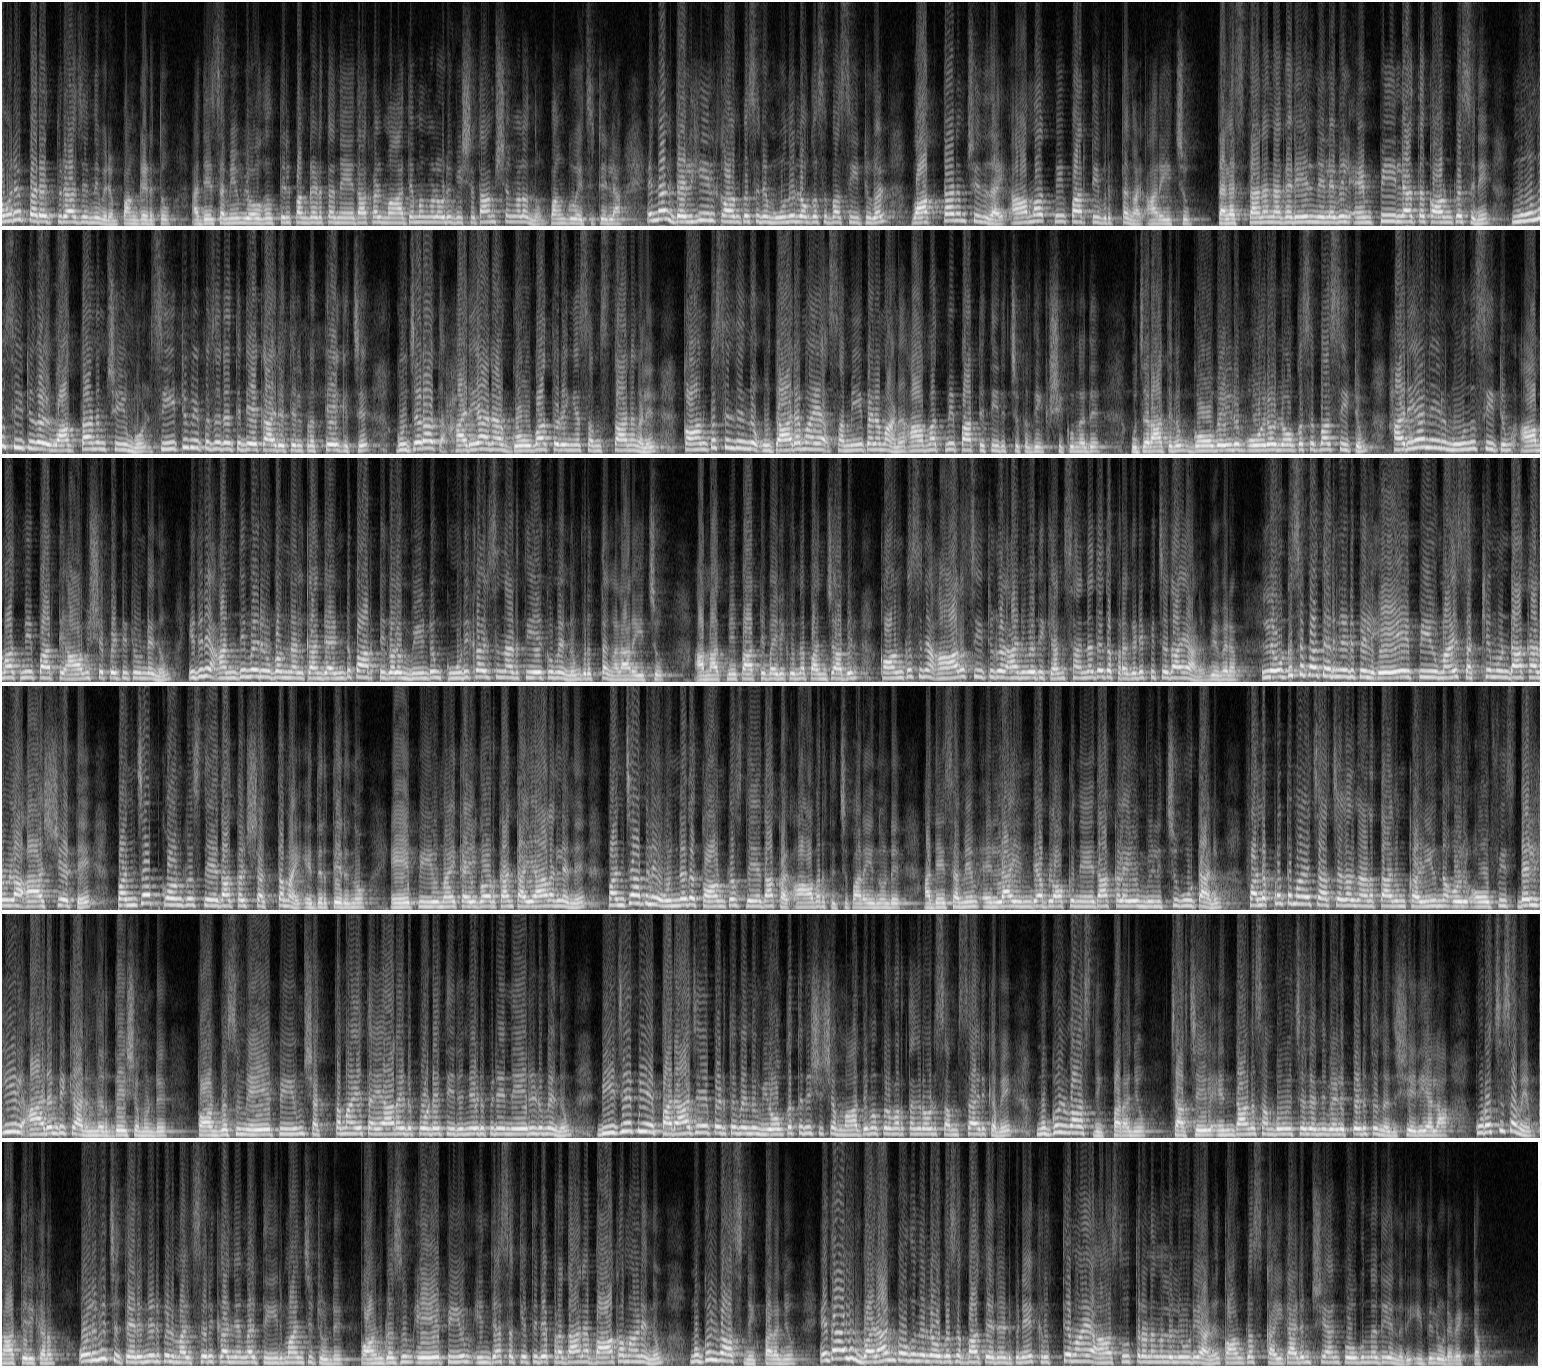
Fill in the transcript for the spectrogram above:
സൗരഭ് ഭരദ്വാജ് എന്നിവരും പങ്കെടുത്തു. അതേസമയം യോഗത്തിൽ പങ്കെടുത്ത നേതാക്കൾ മാധ്യമങ്ങളോട് വിശദാംശങ്ങളൊന്നും പങ്കുവച്ചിട്ടില്ല. എന്നാൽ ഡൽഹിയിൽ കോൺഗ്രസിന് മൂന്ന് ലോക്സഭാ സീറ്റുകൾ വാഗ്ദാനം ചെയ്തതായി ആം ആദ്മി പാർട്ടി വൃത്തങ്ങൾ അറിയിച്ചു. തലസ്ഥാന നഗരിയിൽ നിലവിൽ എം പി ഇല്ലാത്ത കോൺഗ്രസിന് മൂന്ന് സീറ്റുകൾ വാഗ്ദാനം ചെയ്യുമ്പോൾ സീറ്റ് വിഭജനത്തിന്റെ കാര്യത്തിൽ പ്രത്യേകിച്ച് ഗുജറാത്ത് ഹരിയാന ഗോവ തുടങ്ങിയ സംസ്ഥാനങ്ങളിൽ കോൺഗ്രസിൽ നിന്ന് ഉദാരമായ സമീപനമാണ് ആം ആദ്മി പാർട്ടി തിരിച്ചു പ്രതീക്ഷിക്കുന്നത്. ഗുജറാത്തിലും ഗോവയിലും ഓരോ ലോക്സഭാ സീറ്റും ഹരിയാനയിൽ മൂന്ന് സീറ്റും ആം ആദ്മി പാർട്ടി ആവശ്യപ്പെട്ടിട്ടുണ്ടെന്നും ഇതിന് അന്തിമ രൂപം നൽകാൻ രണ്ട് പാർട്ടികളും വീണ്ടും കൂടിക്കാഴ്ച നടത്തിയേക്കുമെന്നും വൃത്തങ്ങൾ അറിയിച്ചു. ആം ആദ്മി പാർട്ടി ഭരിക്കുന്ന പഞ്ചാബിൽ കോൺഗ്രസിന് ആറ് സീറ്റുകൾ അനുവദിക്കാൻ സന്നദ്ധത പ്രകടിപ്പിച്ചതായാണ് വിവരം. ലോക്സഭാ തെരഞ്ഞെടുപ്പിൽ എ എ പിയുമായി സഖ്യമുണ്ടാക്കാനുള്ള ആശയത്തെ പഞ്ചാബ് കോൺഗ്രസ് നേതാക്കൾ ശക്തമായി എതിർത്തിരുന്നു. എ പിയുമായി കൈകോർക്കാൻ തയ്യാറല്ലെന്ന് പഞ്ചാബിലെ ഉന്നത കോൺഗ്രസ് നേതാക്കൾ ആവർത്തിച്ചു പറയുന്നുണ്ട്. അതേസമയം എല്ലാ ഇന്ത്യ ബ്ലോക്ക് നേതാക്കളെയും വിളിച്ചുകൂട്ടാനും ഫലപ്രദമായ ചർച്ചകൾ നടത്താനും കഴിയുന്ന ഒരു ഓഫീസ് ഡൽഹിയിൽ ആരംഭിക്കാനും നിർദ്ദേശമുണ്ട്. കോൺഗ്രസും എ പിയും ശക്തമായ തയ്യാറെടുപ്പോടെ തിരഞ്ഞെടുപ്പിനെ നേരിടുമെന്നും ബി ജെ പിയെ പരാജയപ്പെടുത്തുമെന്നും യോഗത്തിന് ശേഷം മാധ്യമപ്രവർത്തകരോട് സംസാരിക്കവേ മുകുൾ വാസ്നിക് പറഞ്ഞു. ചർച്ചയിൽ എന്താണ് സംഭവിച്ചതെന്ന് വെളിപ്പെടുത്തുന്നത് ശരിയല്ല. കുറച്ചു സമയം കാത്തിരിക്കണം. ഒരുമിച്ച് തെരഞ്ഞെടുപ്പിൽ മത്സരിക്കാൻ ഞങ്ങൾ തീരുമാനിച്ചിട്ടുണ്ട്. കോൺഗ്രസും എ പിയും ഇന്ത്യ സഖ്യത്തിന്റെ പ്രധാന ഭാഗമാണെന്നും മുകുൾ വാസ്നിക് പറഞ്ഞു. ഏതായാലും വരാൻ പോകുന്ന ലോക്സഭാ തെരഞ്ഞെടുപ്പിനെ കൃത്യമായ ആസൂത്രണങ്ങളിലൂടെയാണ് കോൺഗ്രസ് കൈകാര്യം ചെയ്യാൻ പോകുന്നത് എന്നത് ഇതിലൂടെ വ്യക്തം.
